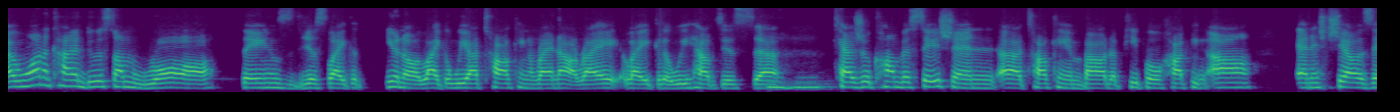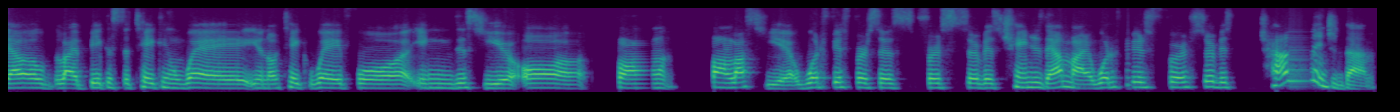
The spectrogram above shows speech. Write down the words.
I want to kind of do some raw things just like you know like we are talking right now right? Like we have this uh, mm-hmm. casual conversation uh, talking about uh, people hopping on and share their like biggest takeaway you know takeaway for in this year or from from last year. What fit versus first service changes their mind? What fit first service challenge them?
